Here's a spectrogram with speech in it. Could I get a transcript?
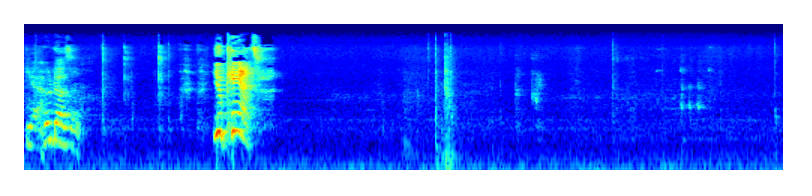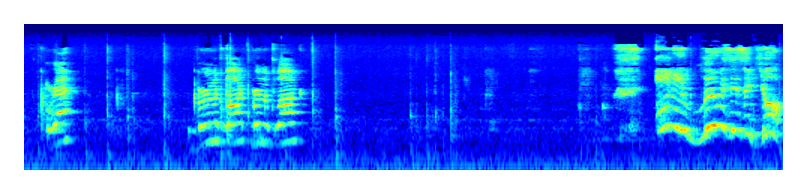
Yeah, who doesn't? You can't. Okay. Burn the clock. Burn the clock. And he loses a yard.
